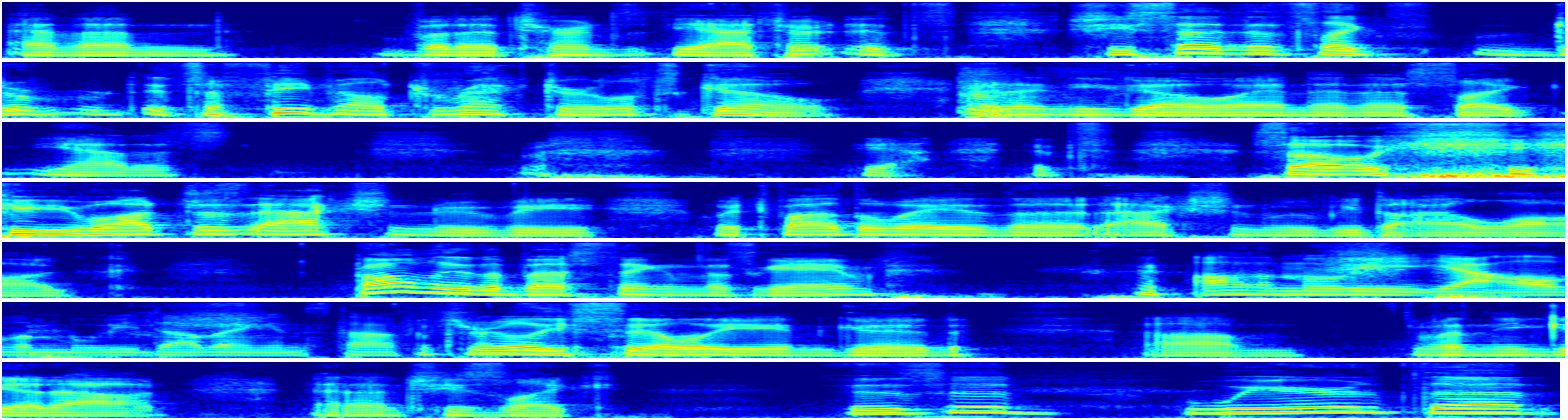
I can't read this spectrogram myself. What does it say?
and then but it turns yeah it it's she said it's like it's a female director. Let's go, and then you go in and it's like yeah that's yeah it's so you watch this action movie, which by the way the action movie dialogue probably the best thing in this game. all the movie, yeah, all the movie dubbing and stuff. It's really super cool. silly and good. Um, when you get out, and then she's like, "Is it weird that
